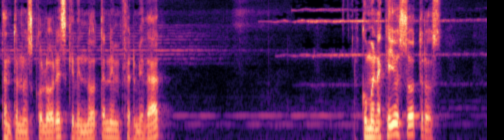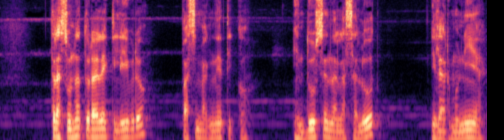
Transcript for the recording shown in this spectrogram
tanto en los colores que denotan enfermedad como en aquellos otros. Tras un natural equilibrio, pase magnético, inducen a la salud y la armonía.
